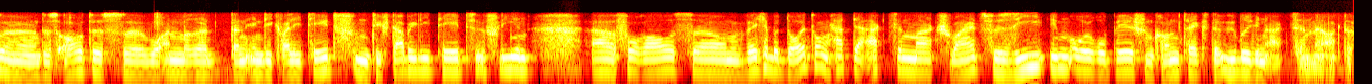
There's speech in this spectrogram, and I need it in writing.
äh, des Ortes, äh, wo andere dann in die Qualität und die Stabilität fliehen, äh, voraus. Ähm, welche Bedeutung hat der Aktienmarkt Schweiz für Sie im europäischen Kontext der übrigen Aktienmärkte?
